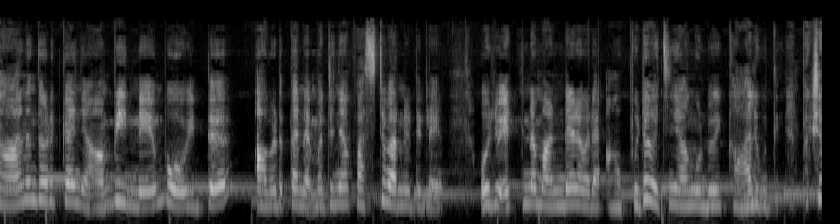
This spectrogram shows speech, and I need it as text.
ഞാൻ എന്തെടുക്കാൻ ഞാൻ പിന്നെയും പോയിട്ട് അവിടെ തന്നെ മറ്റേ ഞാൻ ഫസ്റ്റ് പറഞ്ഞിട്ടില്ലേ ഒരു എട്ടിന്റെ മണ്ടയുടെ അവിടെ അവിടെ വെച്ച് ഞാൻ കൊണ്ടുപോയി കാൽ കുത്തി. പക്ഷെ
